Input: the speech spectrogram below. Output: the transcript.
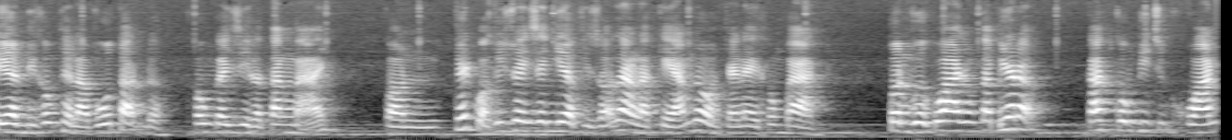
Tiền thì không thể là vô tận được, không cái gì là tăng mãi. Còn kết quả kinh doanh doanh nghiệp thì rõ ràng là kém rồi, cái này không bàn. Tuần vừa qua chúng ta biết ạ, các công ty chứng khoán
